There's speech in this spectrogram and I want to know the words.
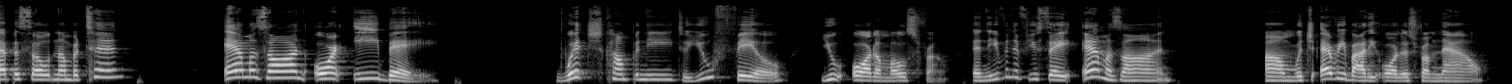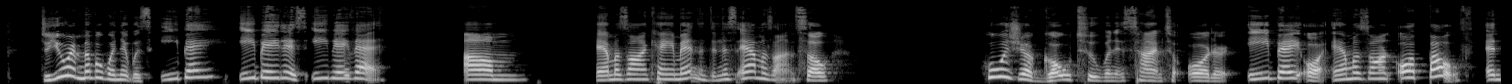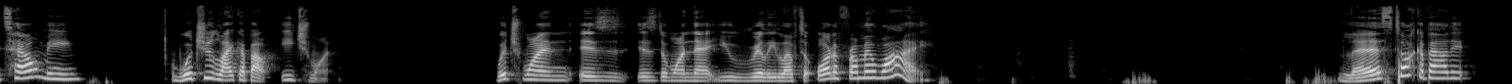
Episode number 10 Amazon or eBay? Which company do you feel you order most from? And even if you say Amazon, um, which everybody orders from now, do you remember when it was eBay? eBay this, eBay that. Um, Amazon came in and then it's Amazon. So who is your go to when it's time to order eBay or Amazon or both? And tell me what you like about each one. Which one is is the one that you really love to order from and why? Let's talk about it.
